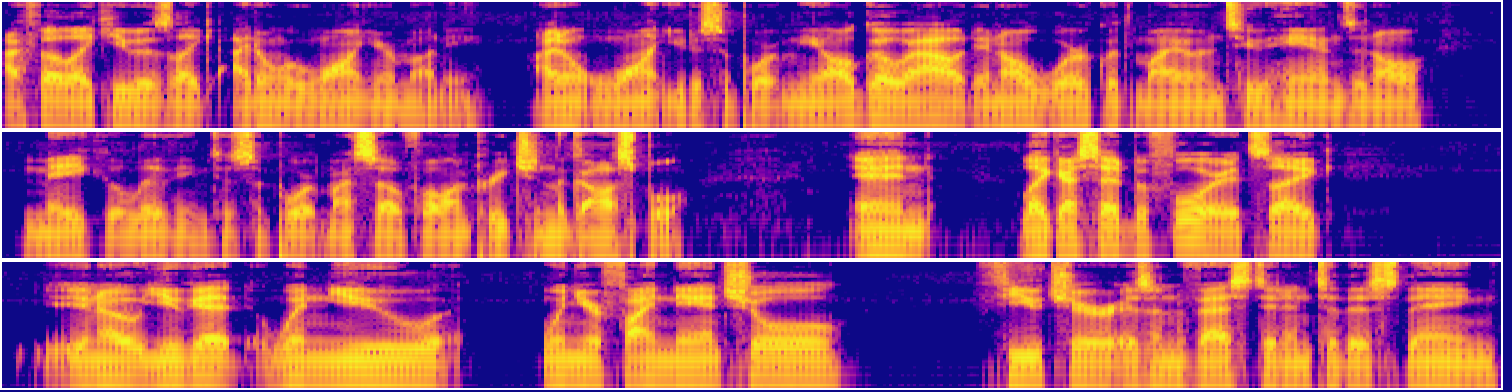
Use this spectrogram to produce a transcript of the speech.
I felt like he was like, I don't want your money. I don't want you to support me. I'll go out and I'll work with my own two hands and I'll make a living to support myself while I'm preaching the gospel. And like I said before, it's like you know, you get when you when your financial future is invested into this thing,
